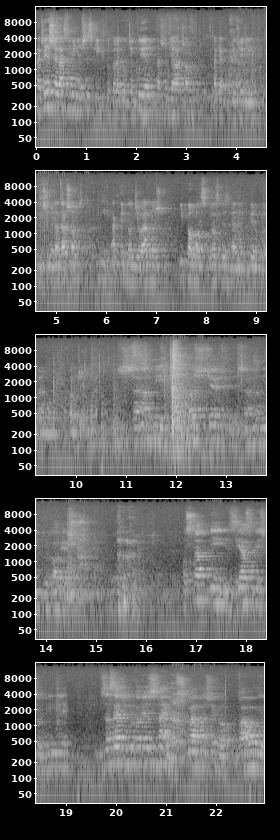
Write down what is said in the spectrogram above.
Także jeszcze raz w imieniu wszystkich tu kolegów dziękuję naszym działaczom. Tak jak powiedzieli, liczymy na dalszą ich aktywną działalność i pomoc w rozwiązaniu wielu problemów ochrony przeciwpożarowej. Szanowni goście, szanowni druhowie. Ostatni zjazd miejsko-gminny, w zasadzie druhowie znają skład naszego Małomir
